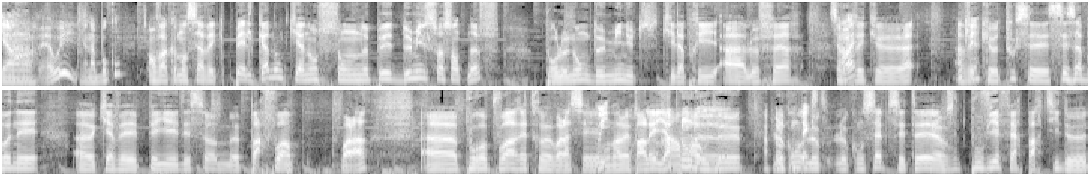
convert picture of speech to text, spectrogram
y, a, bah oui. il y en a beaucoup. On va commencer avec PLK donc qui annonce son EP 2069 pour le nombre de minutes qu'il a pris à le faire C'est vrai? avec euh, avec euh, tous ses, ses abonnés euh, qui avaient payé des sommes euh, parfois voilà euh, pour pouvoir être voilà c'est Oui. on en avait parlé il y a un mois le- ou deux le, le con- le, contexte. le concept c'était vous pouviez faire partie de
